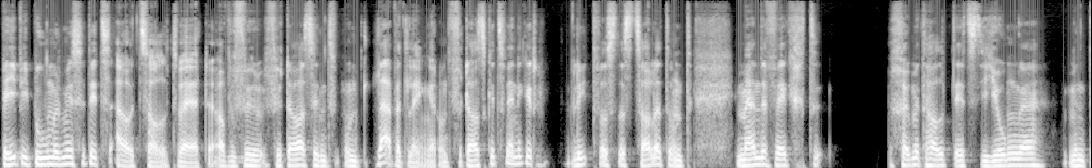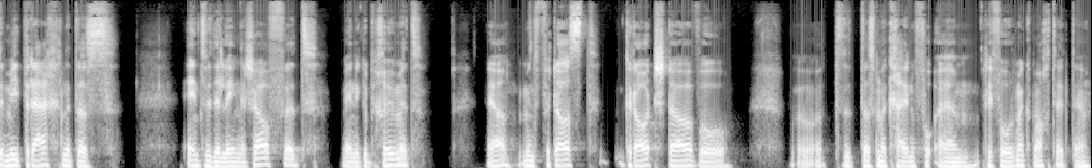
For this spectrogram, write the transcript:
Babyboomer müssen jetzt auch bezahlt werden, aber für, für das sind, und leben länger, und für das gibt es weniger Leute, die das zahlen, und im Endeffekt kommen halt jetzt die Jungen, müssen damit rechnen, dass entweder länger arbeiten, weniger bekommen, ja, müssen für das gerade stehen, wo, wo dass man keine ähm, Reformen gemacht hat, ja.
